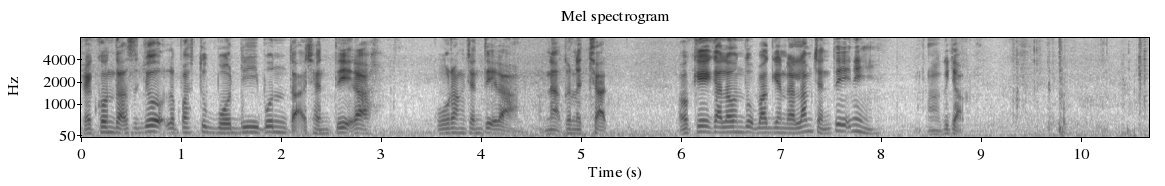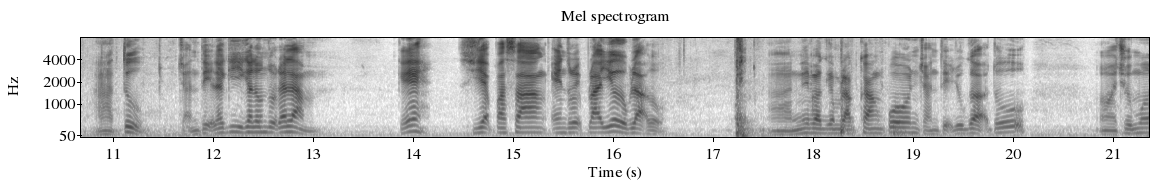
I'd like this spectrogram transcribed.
aircon tak sejuk lepas tu body pun tak cantik lah kurang cantik lah nak kena cat Okey, kalau untuk bahagian dalam cantik ni. Ha, kejap. Ha, tu. Cantik lagi kalau untuk dalam. Okey. Siap pasang Android player pula tu. Ha, ni bahagian belakang pun cantik juga tu. Ha, cuma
